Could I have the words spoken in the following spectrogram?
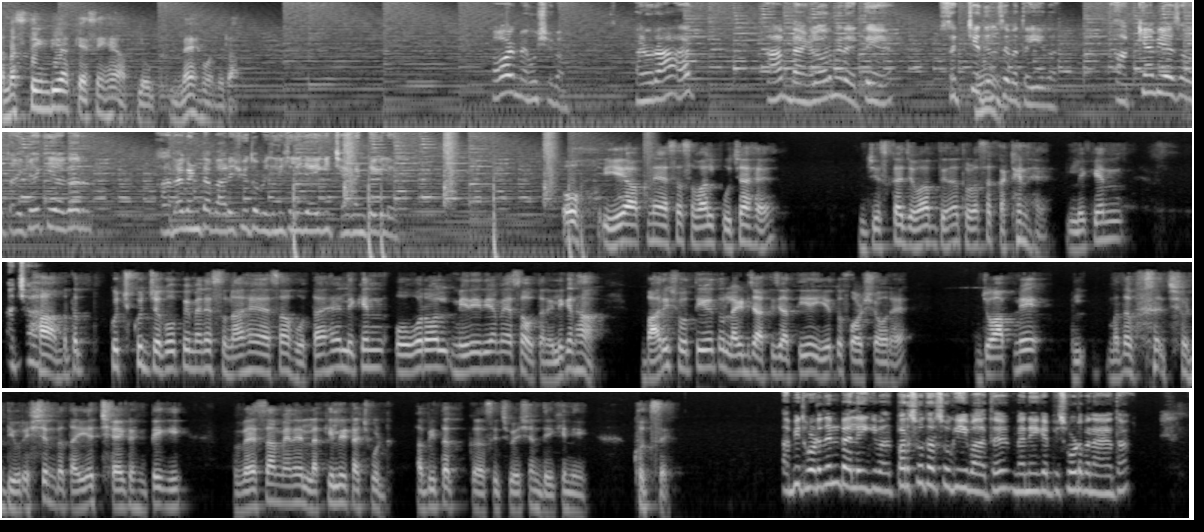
नमस्ते इंडिया कैसे हैं आप लोग? मैं हूँ अनुराग। और मैं हूँ शिवम। अनुराग आप बैंगलोर में रहते हैं। सच्चे दिल से बताइएगा। आपके यहाँ भी ऐसा होता है क्या कि अगर आधा घंटा बारिश हुई तो बिजली चली जाएगी छः घंटे के लिए? ओह ये आपने ऐसा सवाल पूछा है जिसका जवाब देना थोड़ा सा कठिन है लेकिन अच्छा। हाँ मतलब कुछ कुछ जगहों पे मैंने सुना है ऐसा होता है लेकिन ओवरऑल मेरे एरिया में ऐसा होता नहीं। लेकिन हाँ बारिश होती है तो लाइट जाती जाती है ये तो फॉर श्योर है। जो आपने मतलब जो ड्यूरेशन बताई है छह घंटे की वैसा मैंने लकीली टचवुड अभी तक सिचुएशन देखी नहीं खुद से। अभी थोड़े दिन पहले की बात परसों तरसों की बात है मैंने एक एपिसोड बनाया था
